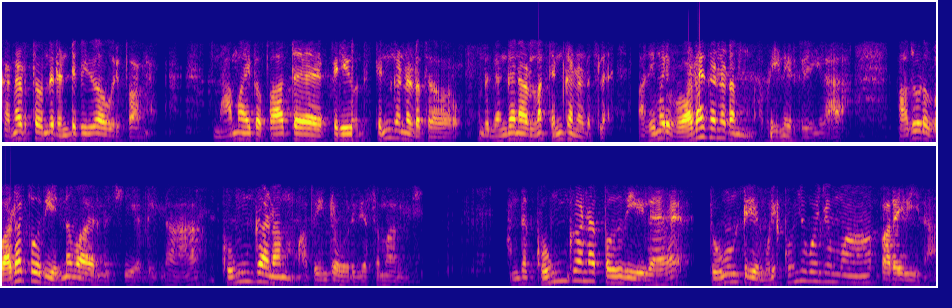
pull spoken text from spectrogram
கன்னடத்தை வந்து ரெண்டு பிரிவாக உரிப்பாங்க. நாம இப்ப பார்த்த பெரிய வந்து தென்கன்னடத்துல வரும். இந்த கங்கை நாடுலாம் தென்கன்னடத்துல அதே மாதிரி வட கன்னடம் அப்படின்னு இருக்கு இல்லைங்களா? அதோட வடப்பகுதி என்னவா இருந்துச்சு அப்படின்னா கொங்கணம் அப்படின்ற ஒரு தேசமா இருந்துச்சு. அந்த கொங்கண பகுதியில தோன்றிய மொழி கொஞ்சம் கொஞ்சமா பரவினா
